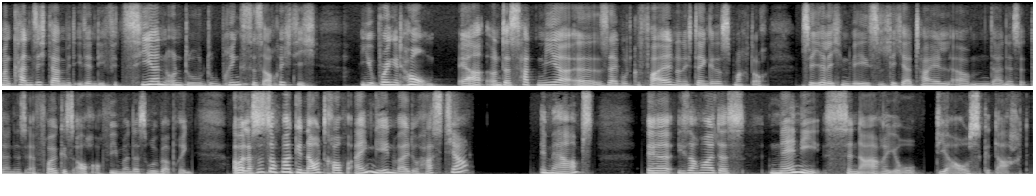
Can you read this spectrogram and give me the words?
man kann sich damit identifizieren und du, du bringst es auch richtig, you bring it home. Ja, und das hat mir äh, sehr gut gefallen und ich denke, das macht auch sicherlich ein wesentlicher Teil ähm, deines, deines Erfolges auch, auch wie man das rüberbringt. Aber lass uns doch mal genau drauf eingehen, weil du hast ja im Herbst, äh, ich sag mal, das Nanny-Szenario dir ausgedacht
